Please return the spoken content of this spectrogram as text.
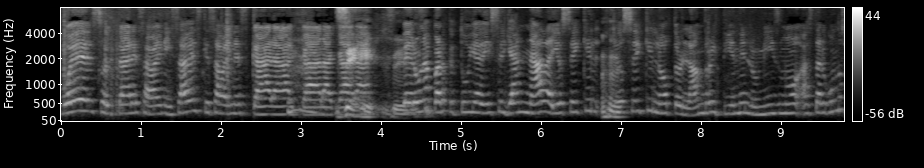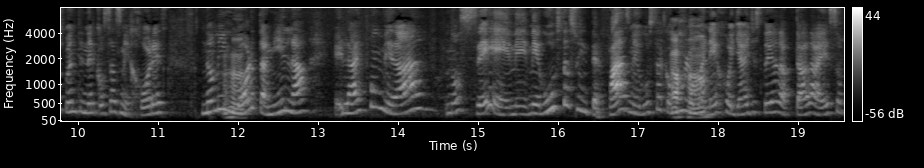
puedes soltar esa vaina y sabes que esa vaina es cara, cara, cara. Sí, sí, pero sí. una parte tuya dice ya nada. Yo sé que yo sé que el otro, el Android tiene lo mismo. Hasta algunos pueden tener cosas mejores. No me Ajá. importa, a mí la, el iPhone me da, no sé, me, me gusta su interfaz, me gusta cómo lo manejo, ya, yo estoy adaptada a eso.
